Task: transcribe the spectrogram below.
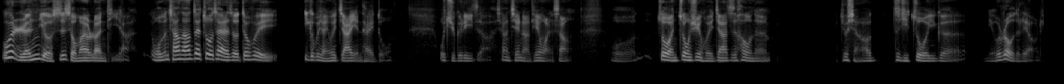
不过人有失手，嘛有乱提啊。我们常常在做菜的时候，都会一个不小心会加盐太多。我举个例子啊，像前两天晚上我做完重训回家之后呢。就想要自己做一个牛肉的料理。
